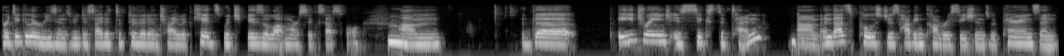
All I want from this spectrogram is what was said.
particular reasons we decided to pivot and try with kids which is a lot more successful. Mm. um, the age range is six to 10. Um, and that's post just having conversations with parents and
